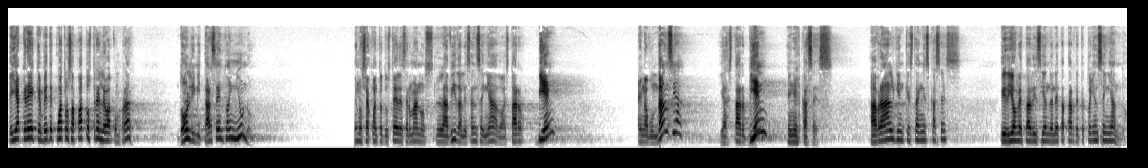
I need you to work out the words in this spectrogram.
Ella cree que en vez de cuatro zapatos, tres le va a comprar. No, limitarse no hay ni uno. Yo no sé a cuántos de ustedes, hermanos, la vida les ha enseñado a estar bien, en abundancia, y a estar bien en escasez. ¿Habrá alguien que está en escasez? Y Dios le está diciendo en esta tarde, te estoy enseñando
